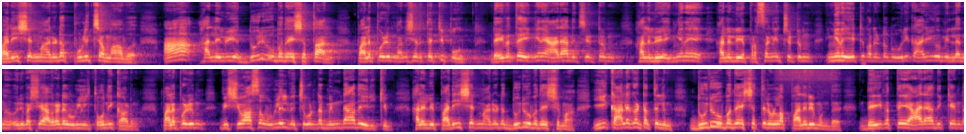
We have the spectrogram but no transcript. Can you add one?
പരീശന്മാരുടെ പുളിച്ച മാവ്. ആ ഹലലുയ ദുരുപദേശത്താൽ പലപ്പോഴും മനുഷ്യർ തെറ്റിപ്പോകും. ദൈവത്തെ ഇങ്ങനെ ആരാധിച്ചിട്ടും ഹലലുയ ഇങ്ങനെ ഹലലുയ പ്രസംഗിച്ചിട്ടും ഇങ്ങനെ ഏറ്റു പറഞ്ഞിട്ടൊന്നും ഒരു കാര്യവുമില്ലെന്ന് ഒരു പക്ഷേ അവരുടെ ഉള്ളിൽ തോന്നിക്കാണും. പലപ്പോഴും വിശ്വാസം ഉള്ളിൽ വെച്ചുകൊണ്ട് മിണ്ടാതെ ഇരിക്കും. ഹലലു പരീശന്മാരുടെ ദുരുപദേശമാണ് ഈ കാലഘട്ടത്തിലും ദുരുപദേശത്തിലുള്ള പലരുമുണ്ട്. ദൈവത്തെ ആരാധിക്കേണ്ട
